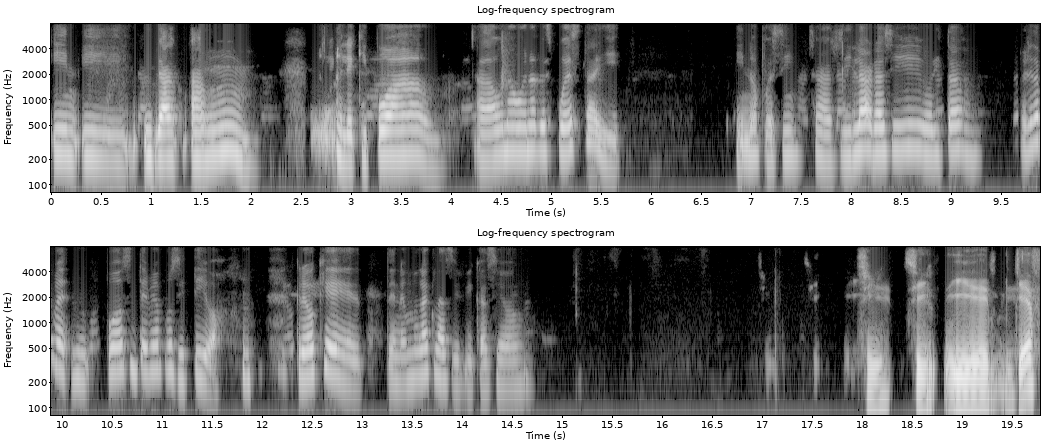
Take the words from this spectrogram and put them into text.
Y, y, el equipo ha, ha, dado una buena respuesta y, y no, pues sí, o sea, sí, la verdad sí, ahorita, ahorita puedo sentirme positiva. Creo que tenemos la clasificación. Sí, sí. Y Jeff,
